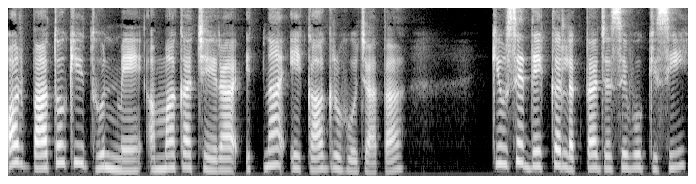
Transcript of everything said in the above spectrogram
और बातों की धुन में अम्मा का चेहरा इतना एकाग्र हो जाता कि उसे देखकर लगता जैसे वो किसी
